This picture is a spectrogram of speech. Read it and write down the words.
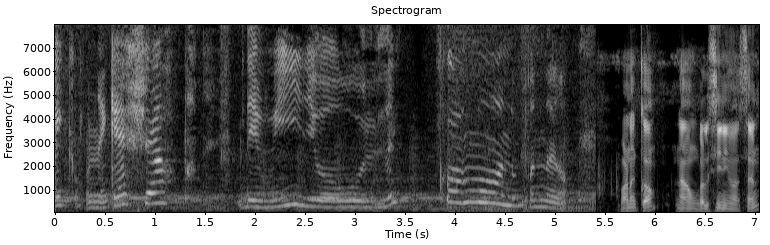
லைக் பண்ணுங்க ஷேர் இந்த வீடியோவில் கமெண்ட் பண்ணுங்க வணக்கம் நான் உங்கள் சீனிவாசன்.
